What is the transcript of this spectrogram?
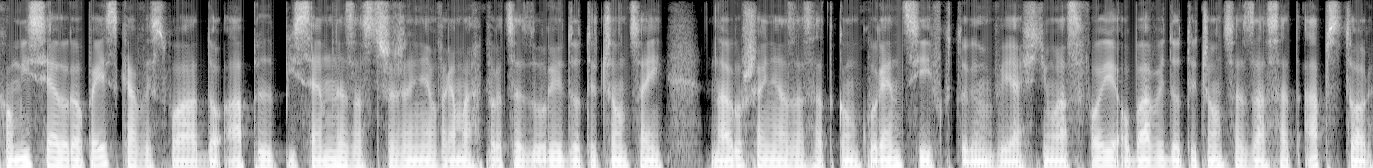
Komisja Europejska wysłała do Apple pisemne zastrzeżenia w ramach procedury dotyczącej naruszenia zasad konkurencji, w którym wyjaśniła swoje obawy dotyczące zasad App Store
